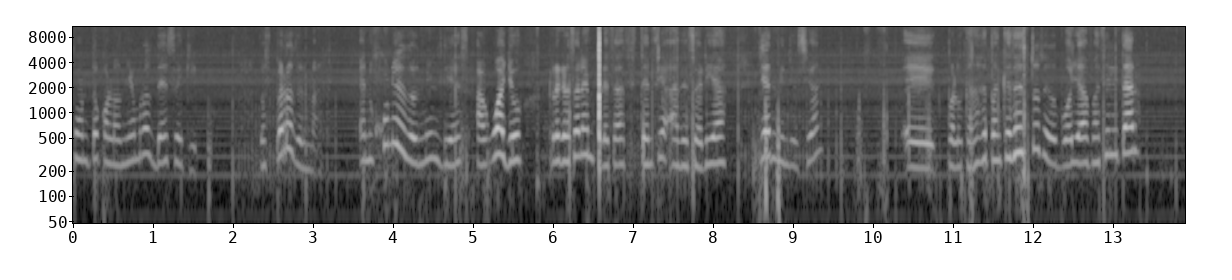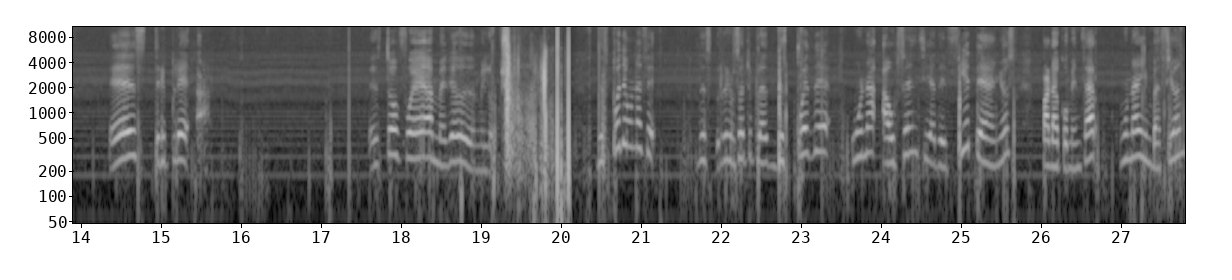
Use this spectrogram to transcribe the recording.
junto con los miembros de su equipo, los Perros del Mal. En junio de 2010, Aguayo regresó a la empresa asistencia, asesoría y administración eh, para los que no sepan qué es esto, se los voy a facilitar. Es triple A. Esto fue a mediados de 2008. Después de una después de una ausencia de 7 años para comenzar una invasión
